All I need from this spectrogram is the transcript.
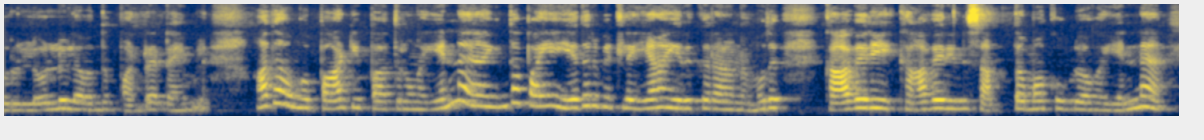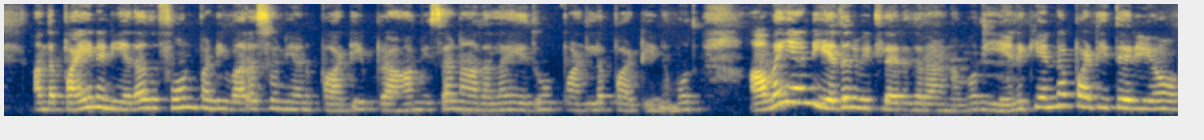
ஒரு லொல்லில் வந்து பண்ணுற டைமில் அதை அவங்க பாட்டி பார்த்துருவாங்க என்ன இந்த பையன் எதிர் வீட்டில் ஏன் இருக்கிறான்னும் போது காவேரி காவேரின்னு சத்தமாக கூப்பிடுவாங்க. என்ன அந்த பையனை நீ ஏதாவது ஃபோன் பண்ணி வர சொன்னியான்னு பாட்டி ப்ராமிஸாக நான் அதெல்லாம் எதுவும் பண்ணல பாட்டின்னும் போது அவன் ஏன்டி எதிர் வீட்டில் இருக்கிறான்னும் போது எனக்கு என்ன பாட்டி தெரியும்?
